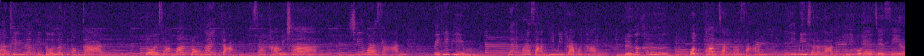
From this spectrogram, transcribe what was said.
การคลิกเลือกที่ตัวเลือกที่ต้องการ โดยสามารถกรองได้จากสาขาวิชา ชื่อวารสาร ปีที่พิมพ์ และวารสารที่มีตราประทับ หรือก็คือบทความจากวารสารที่มีสัญลักษณ์ DOAJ Seal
